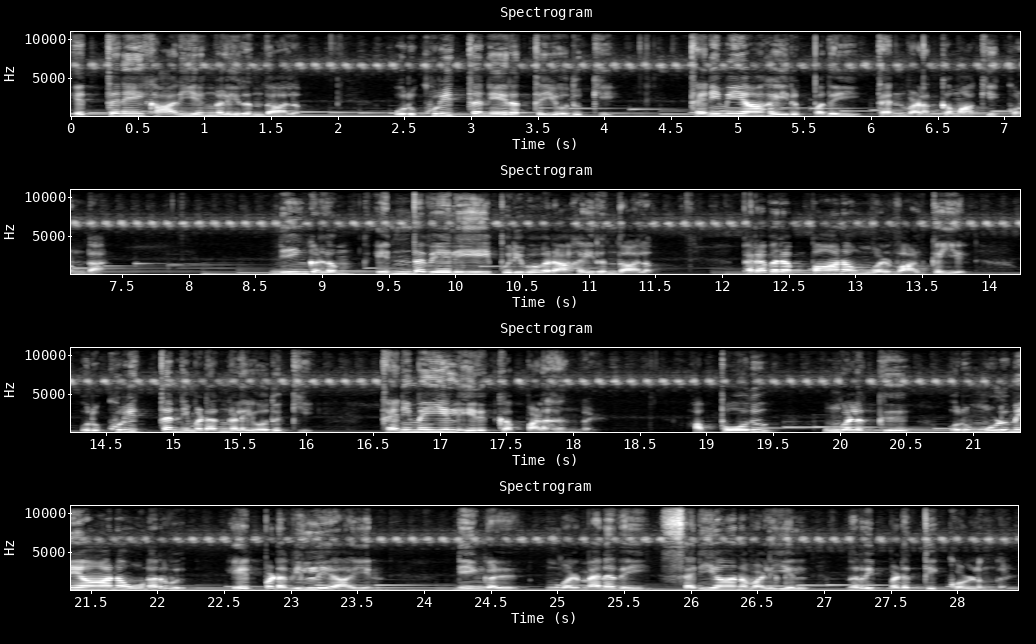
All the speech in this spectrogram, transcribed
எத்தனை காரியங்கள் இருந்தாலும் ஒரு குறித்த நேரத்தை ஒதுக்கி தனிமையாக இருப்பதை தன் வழக்கமாக்கி கொண்டான். நீங்களும் எந்த வேலையை புரிபவராக இருந்தாலும் பரபரப்பான உங்கள் வாழ்க்கையில் ஒரு குறித்த நிமிடங்களை ஒதுக்கி தனிமையில் இருக்க பழகுங்கள். அப்போது உங்களுக்கு ஒரு முழுமையான உணர்வு ஏற்படவில்லையாயின் நீங்கள் உங்கள் மனதை சரியான வழியில் நெறிப்படுத்தி கொள்ளுங்கள்.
